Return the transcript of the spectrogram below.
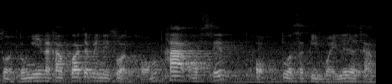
ส่วนตรงนี้นะครับก็จะเป็นในส่วนของค่า offset ของตัว steam boiler ครับ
